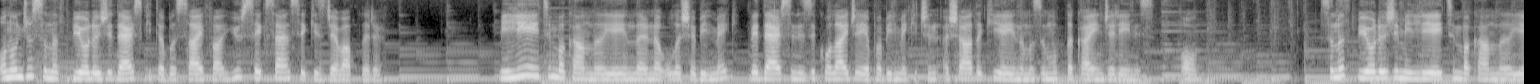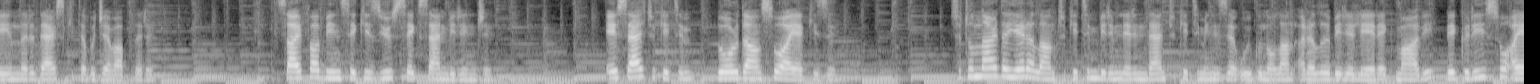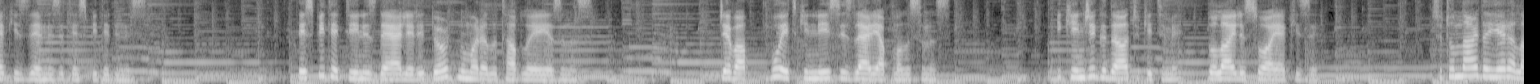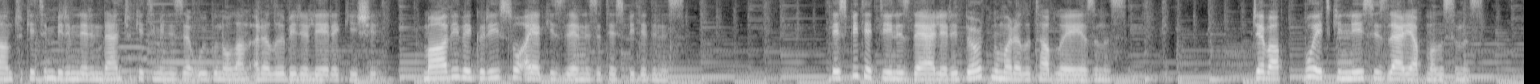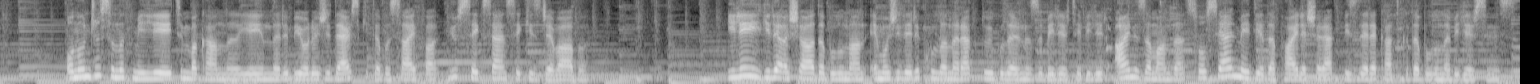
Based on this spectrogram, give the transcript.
10. Sınıf Biyoloji Ders Kitabı Sayfa 188 Cevapları Milli Eğitim Bakanlığı yayınlarına ulaşabilmek ve dersinizi kolayca yapabilmek için aşağıdaki yayınımızı mutlaka inceleyiniz. 10. Sınıf Biyoloji Milli Eğitim Bakanlığı Yayınları Ders Kitabı Cevapları Sayfa 1881. Evsel tüketim, doğrudan su ayak izi. Sütunlarda yer alan tüketim birimlerinden tüketiminize uygun olan aralığı belirleyerek mavi ve gri su ayak izlerinizi tespit ediniz. Tespit ettiğiniz değerleri 4 numaralı tabloya yazınız. Cevap, bu etkinliği sizler yapmalısınız. İkinci gıda tüketimi, dolaylı su ayak izi. Sütunlarda yer alan tüketim birimlerinden tüketiminize uygun olan aralığı belirleyerek yeşil, mavi ve gri su ayak izlerinizi tespit ediniz. Tespit ettiğiniz değerleri 4 numaralı tabloya yazınız. Cevap, bu etkinliği sizler yapmalısınız. 10. Sınıf Milli Eğitim Bakanlığı Yayınları Biyoloji Ders Kitabı sayfa 188 cevabı. ile ilgili aşağıda bulunan emojileri kullanarak duygularınızı belirtebilir, aynı zamanda sosyal medyada paylaşarak bizlere katkıda bulunabilirsiniz.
